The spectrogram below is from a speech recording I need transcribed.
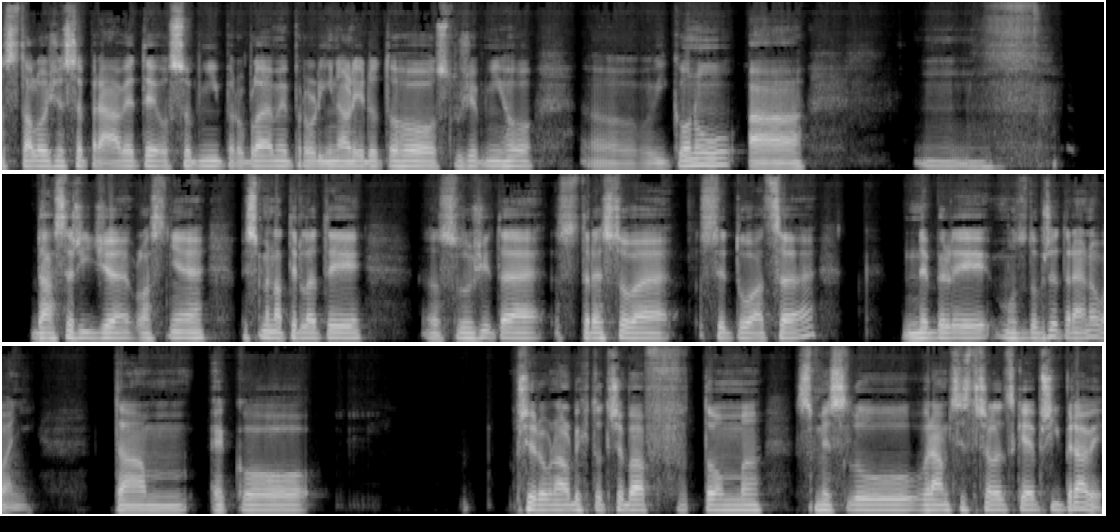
stalo, že se právě ty osobní problémy prolínaly do toho služebního eh, výkonu a hm, dá se říct, že vlastně my jsme na tyhle ty eh, složité stresové situace nebyli moc dobře trénovaní. Tam jako přirovnal bych to třeba v tom smyslu v rámci střelecké přípravy.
